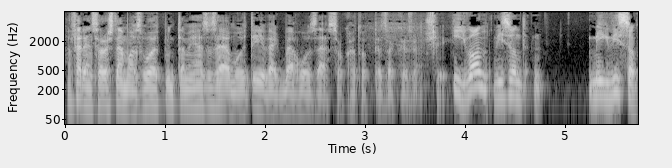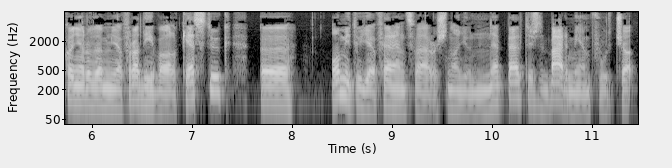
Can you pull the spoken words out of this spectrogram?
a Ferencváros nem az volt, mint amihez az elmúlt években hozzászokhatott ez a közönség. Így van, viszont még visszakanyarodom, mi a Fradival kezdtük, amit ugye a Ferencváros nagyon ünnepelt, és bármilyen furcsa,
